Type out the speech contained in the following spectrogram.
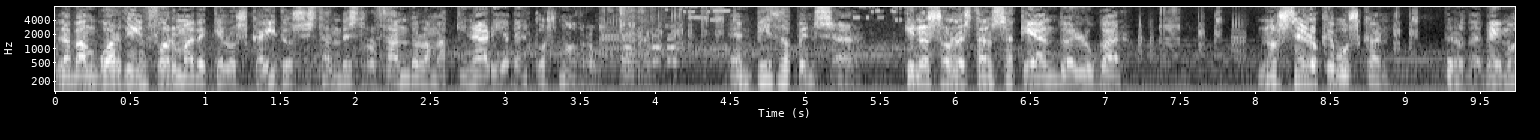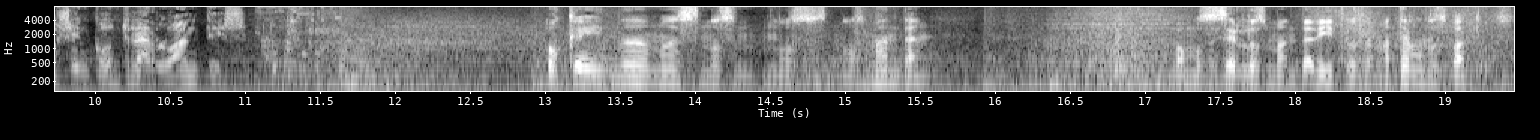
La vanguardia informa de que los caídos están destrozando la maquinaria del cosmódromo. Empiezo a pensar que no solo están saqueando el lugar. No sé lo que buscan, pero debemos encontrarlo antes. Ok, nada más nos, nos, nos mandan. Vamos a hacer los mandaditos, a matar a unos vatos.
